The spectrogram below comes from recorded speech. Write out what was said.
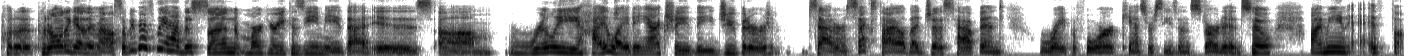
put it put it all together mouse so we basically have this sun mercury cazimi that is um, really highlighting actually the jupiter Saturn sextile that just happened right before cancer season started. So, I mean, th- uh,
